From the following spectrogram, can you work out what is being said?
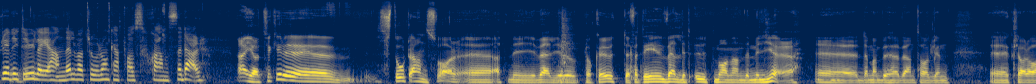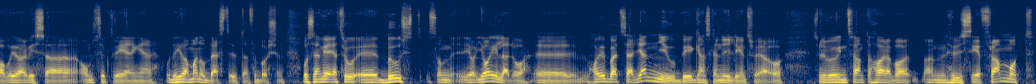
Fredrik, du gillar e-handel. Vad tror du om Kappahls chanser där? Jag tycker det är stort ansvar eh, att ni väljer att plocka ut det. För det är en väldigt utmanande miljö eh, där man behöver antagligen eh, klara av att göra vissa omstruktureringar. Och det gör man nog bäst utanför börsen. Och sen, jag tror, Boost, som jag gillar, då, har ju börjat sälja Newbie ganska nyligen. Tror jag. Och, så det vore intressant att höra vad, hur vi ser framåt.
